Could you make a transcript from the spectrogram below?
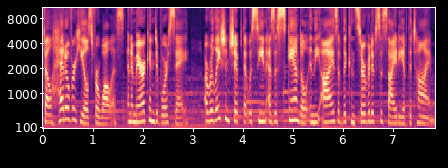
fell head over heels for Wallis, an American divorcee, a relationship that was seen as a scandal in the eyes of the conservative society of the time.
